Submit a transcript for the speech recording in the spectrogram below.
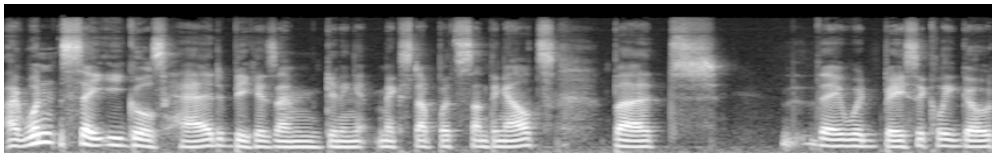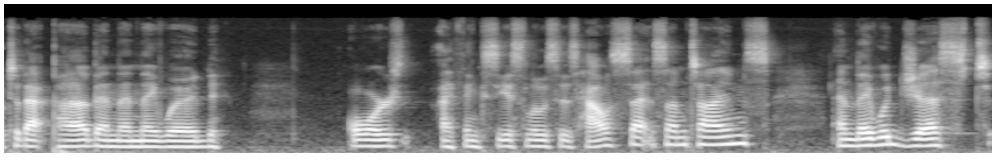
i wouldn't say eagle's head because i'm getting it mixed up with something else but they would basically go to that pub and then they would or I think C.S. Lewis's house at sometimes, and they would just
